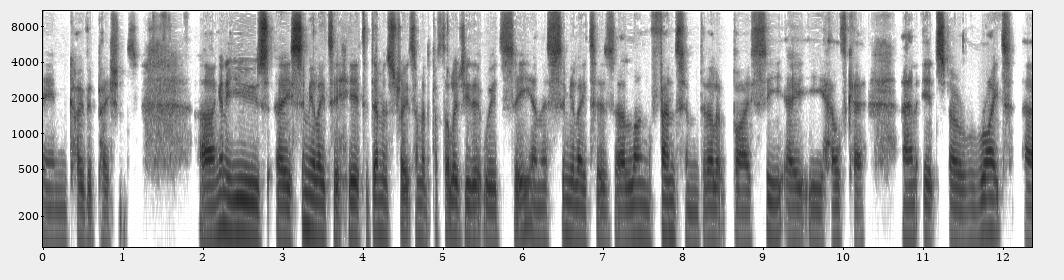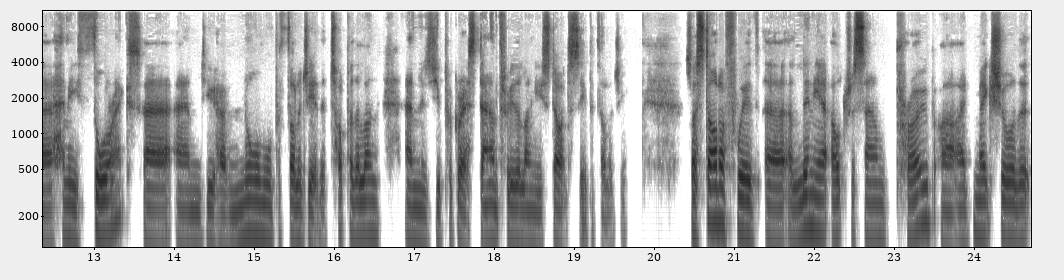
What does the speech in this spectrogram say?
in COVID patients. Uh, I'm going to use a simulator here to demonstrate some of the pathology that we'd see, and this simulator is a lung phantom developed by CAE Healthcare, and it's a right uh, hemithorax, uh, and you have normal pathology at the top of the lung, and as you progress down through the lung, you start to see pathology. So I start off with a, a linear ultrasound probe. Uh, I make sure that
